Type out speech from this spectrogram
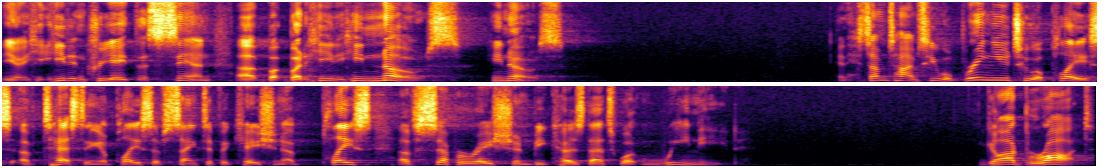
you know, he, he didn't create the sin, uh, but, but he, he knows. He knows. And sometimes He will bring you to a place of testing, a place of sanctification, a place of separation because that's what we need. God brought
